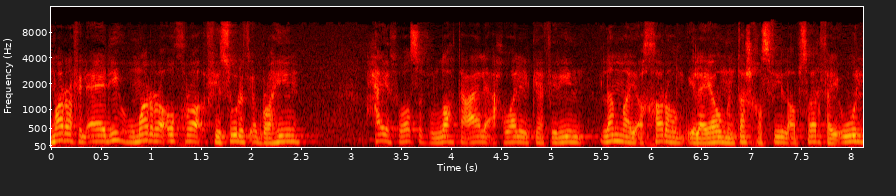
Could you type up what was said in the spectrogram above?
مرة في الآية دي ومرة أخرى في سورة إبراهيم حيث وصف الله تعالى أحوال الكافرين لما يأخرهم إلى يوم تشخص فيه الأبصار فيقول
